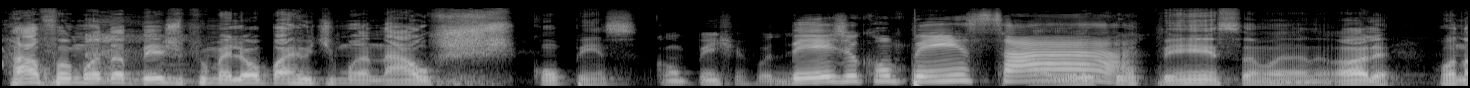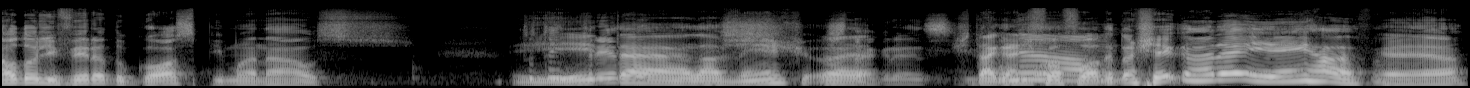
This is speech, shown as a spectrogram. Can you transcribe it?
Rafa manda beijo pro melhor bairro de Manaus, compensa. Compensa, foda Beijo, compensa! Alô, compensa, mano. Olha, Ronaldo Oliveira do Gossip Manaus. Tu tem treta Eita, lá os vem... os- é, Instagrams. Instagram de Não. fofoca estão chegando aí, hein, Rafa? É.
